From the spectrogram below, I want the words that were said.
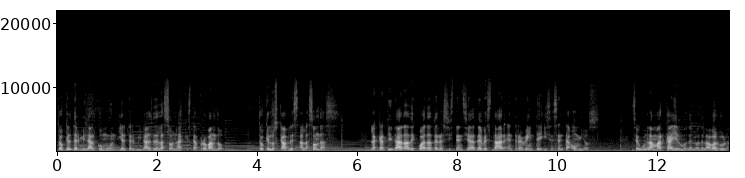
Toque el terminal común y el terminal de la zona que está probando. Toque los cables a las ondas. La cantidad adecuada de resistencia debe estar entre 20 y 60 ohmios, según la marca y el modelo de la válvula.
